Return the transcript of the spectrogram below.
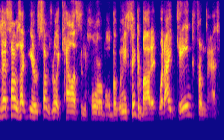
that sounds like you know sounds really callous and horrible. But when you think about it, what I gained from that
